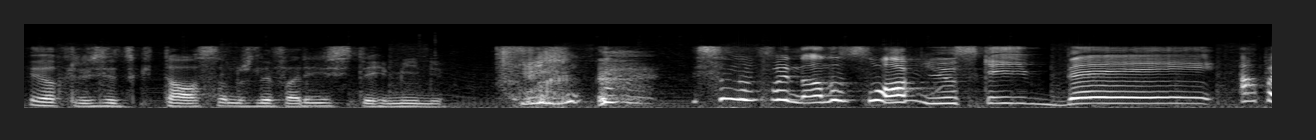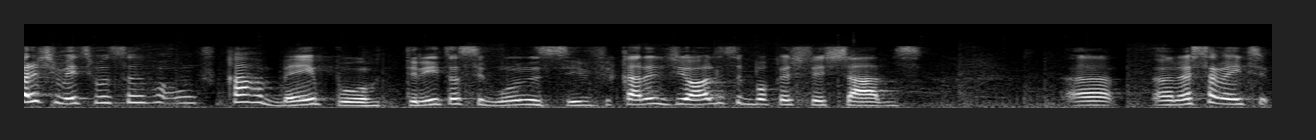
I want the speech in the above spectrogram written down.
eu acredito que Talsa nos levaria a extermínio. Isso não foi nada suave, eu fiquei bem. Aparentemente vocês vão ficar bem por 30 segundos se ficarem de olhos e bocas fechados. Uh, honestamente,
